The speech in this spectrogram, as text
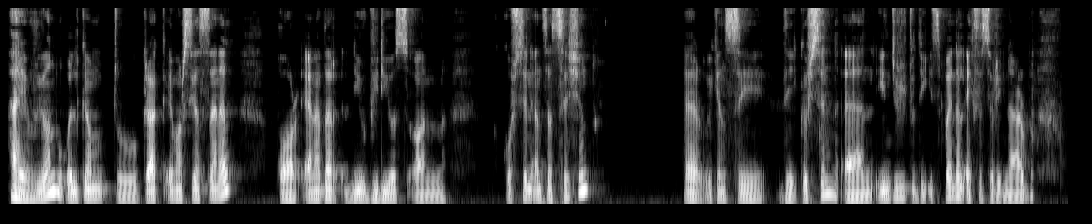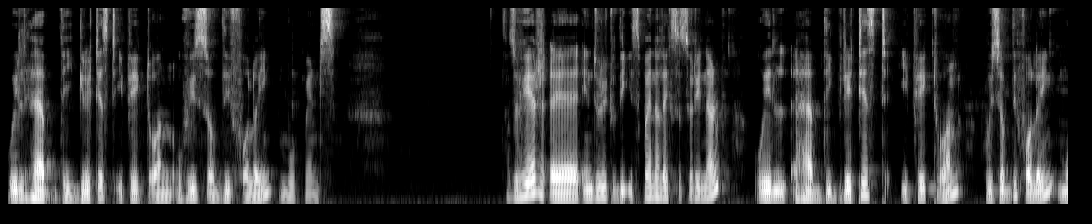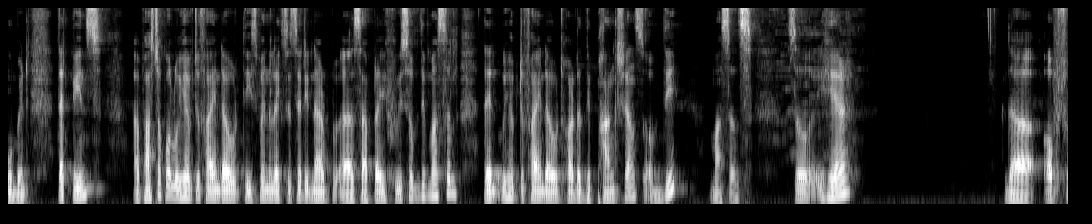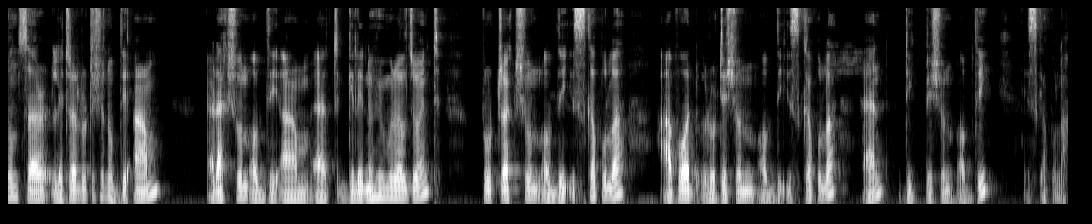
Hi everyone, welcome to Crack MRCS channel for another new videos on question answer session. Here we can see the question an injury to the spinal accessory nerve will have the greatest effect on which of the following movements. So here uh, injury to the spinal accessory nerve will have the greatest effect on which of the following movement. That means uh, first of all we have to find out the spinal accessory nerve uh, supply which of the muscle. Then we have to find out what are the functions of the muscles. So here the options are lateral rotation of the arm adduction of the arm at glenohumeral joint protraction of the scapula upward rotation of the scapula and depression of the scapula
